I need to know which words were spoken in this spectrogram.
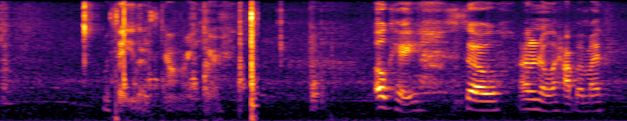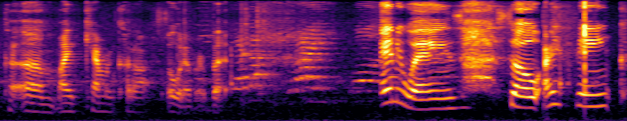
I'm gonna set you guys down right here. Okay, so I don't know what happened. My um my camera cut off or whatever, but anyways, so I think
